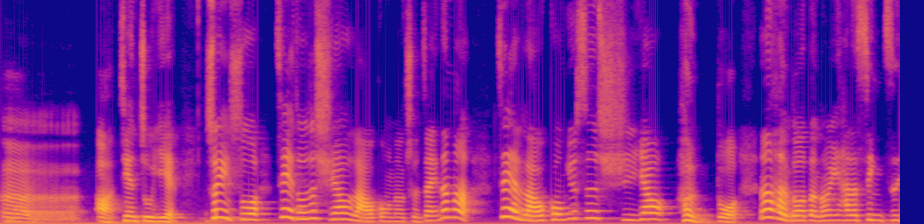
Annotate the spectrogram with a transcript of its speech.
呃啊建筑业，所以说这些都是需要劳工的存在。那么这些劳工又是需要很多，那么很多等同于他的薪资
